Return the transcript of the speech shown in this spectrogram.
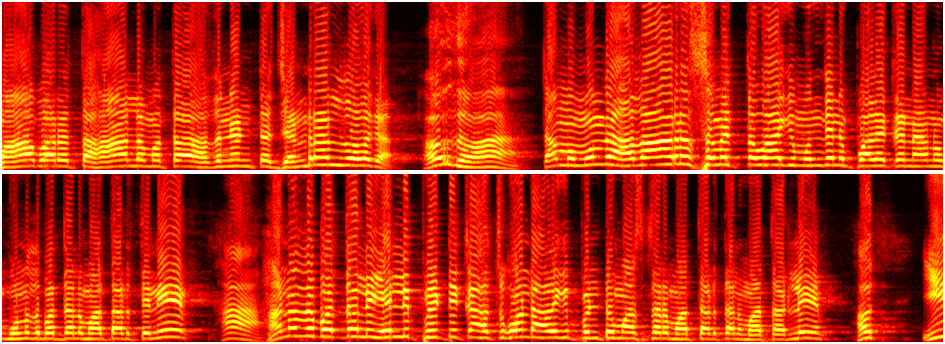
ಮಹಾಭಾರತ ಹಾಲ ಮತ ಹದಿನೆಂಟ ಜನರಲ್ದೊಳಗ ಹೌದು. ತಮ್ಮ ಮುಂದೆ ಆಧಾರ ಸಮೇತವಾಗಿ ಮುಂದಿನ ಪಾಳಕ ನಾನು ಗುಣದ ಬದ್ದಲು ಮಾತಾಡ್ತೀನಿ. ಹಣದ ಬದ್ದಲು ಎಲ್ಲಿ ಪೀಠಿಕ ಹಚ್ಕೊಂಡು ಅಳಗಿ ಪಿಂಟು ಮಾಸ್ತರ್ ಮಾತಾಡ್ತಾನೆ ಮಾತಾಡ್ಲಿ. ಈ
